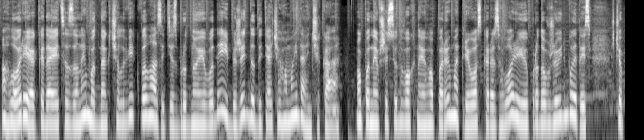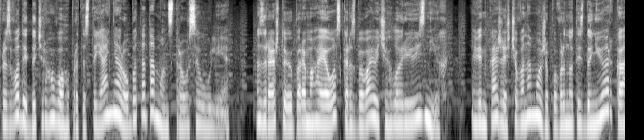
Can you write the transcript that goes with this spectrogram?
Глорія кидається за ним, однак чоловік вилазить із брудної води і біжить до дитячого майданчика. Опинившись удвох на його периметрі, Оскар із Глорією продовжують битись, що призводить до чергового протистояння робота та монстра у Сеулі. Зрештою, перемагає Оскар, збиваючи Глорію із ніг. Він каже, що вона може повернутись до Нью-Йорка,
